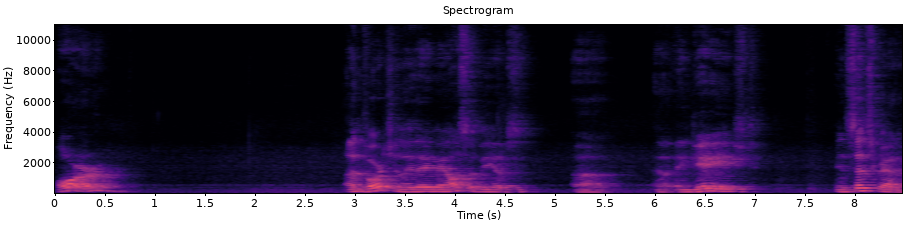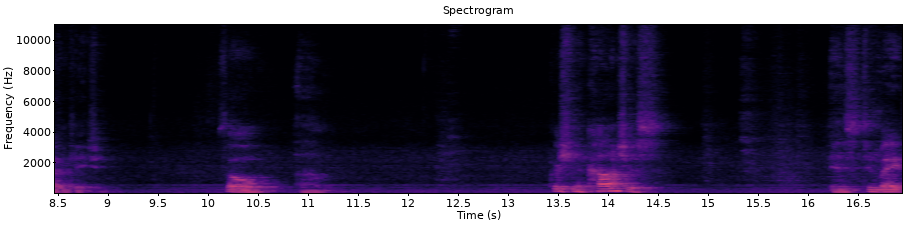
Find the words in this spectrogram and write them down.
or unfortunately, they may also be uh, uh, engaged in sense gratification. So, um, Krishna conscious is to make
